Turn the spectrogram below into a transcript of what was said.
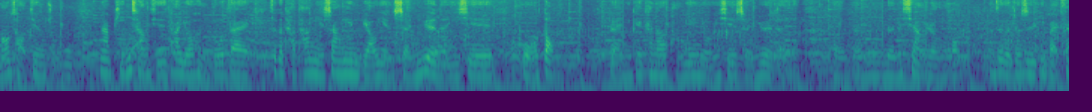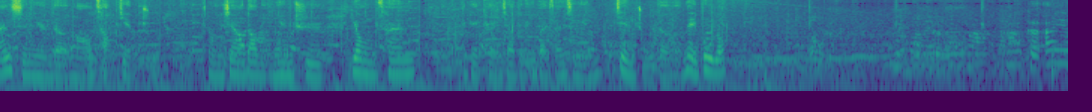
茅草建筑物。那平常其实它有很多在这个榻榻米上面表演神乐的一些活动。对，你可以看到旁边有一些神乐的呃人人像人偶。那这个就是一百三十年的茅草建筑。那我们现在要到里面去用餐，你可以看一下这个一百三十年建筑的内部喽。可爱哟，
